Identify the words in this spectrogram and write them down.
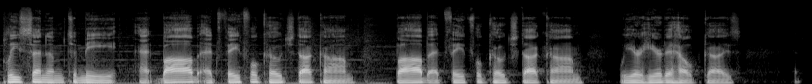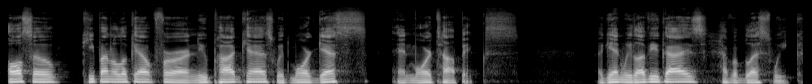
please send them to me at bob at faithfulcoach.com. Bob at faithfulcoach.com. We are here to help, guys. Also, keep on the lookout for our new podcast with more guests and more topics. Again, we love you guys. Have a blessed week.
